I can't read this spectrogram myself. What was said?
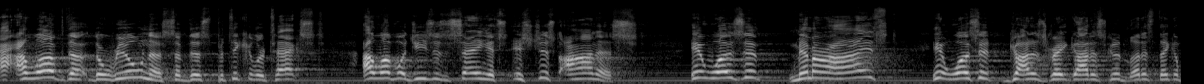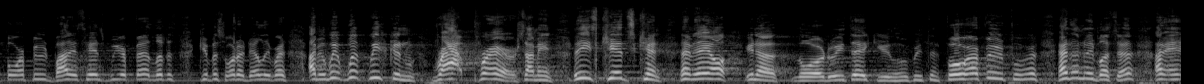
I, I love the, the realness of this particular text. I love what Jesus is saying. It's, it's just honest. It wasn't memorized. It wasn't God is great, God is good. Let us thank Him for our food. By His hands we are fed. Let us give us our daily bread. I mean, we, we, we can rap prayers. I mean, these kids can. I mean, they all, you know, Lord, we thank you, Lord, we thank for our food, for and then we bless it. I mean,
